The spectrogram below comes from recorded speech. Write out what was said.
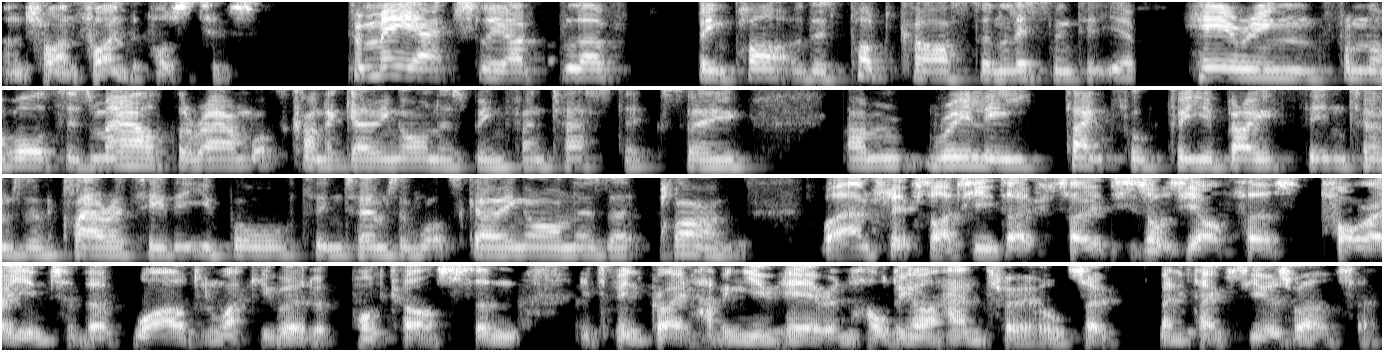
and try and find the positives. For me, actually, I've loved being part of this podcast and listening to you. Hearing from the horse's mouth around what's kind of going on has been fantastic. So I'm really thankful for you both in terms of the clarity that you've brought in terms of what's going on as a client. Well, and flip side to you, Dave. So this is obviously our first foray into the wild and wacky world of podcasts, and it's been great having you here and holding our hand through it all. So many thanks to you as well. So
